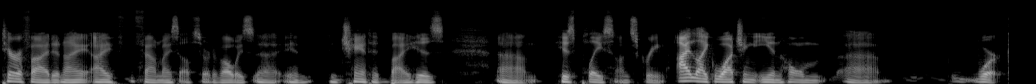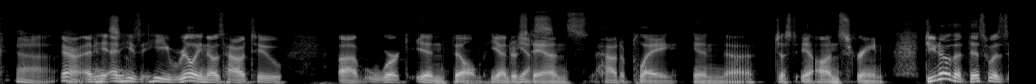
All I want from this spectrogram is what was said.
terrified. And I, I found myself sort of always uh, in, enchanted by his um, his place on screen. I like watching Ian Holm uh, work. Uh, Yeah, and he, and so- he's he really knows how to uh, work in film. He understands how to play in uh, just in, on screen. Do you know that this was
